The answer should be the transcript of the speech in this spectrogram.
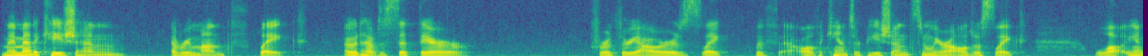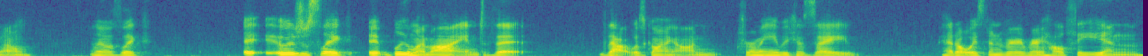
my medication every month. Like i would have to sit there for three hours like with all the cancer patients and we were all just like lo- you know and i was like it, it was just like it blew my mind that that was going on for me because i had always been very very healthy and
